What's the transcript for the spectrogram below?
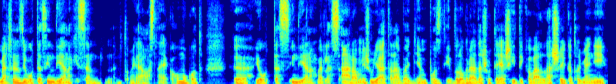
mert ez jót tesz Indiának, hiszen nem tudom, elhasználják a homokot, jót tesz Indiának, mert lesz áram, és úgy általában egy ilyen pozitív dolog, ráadásul teljesítik a vállalásaikat, hogy mennyi,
